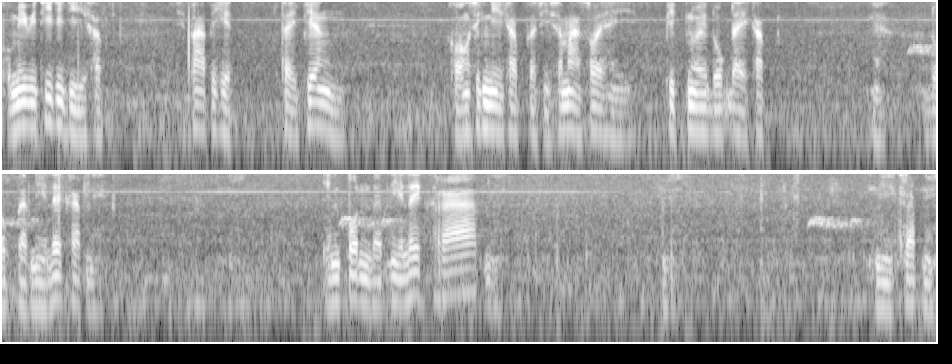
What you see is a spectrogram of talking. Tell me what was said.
ผมมีวิธีดีๆครับสิพาไปเห็ดใส่เพียงของสิ่งนี้ครับก็สิสามารถซอยให้ พริกหน่วยดกได้ครับเนี่ยดกแบบนี้เลยครับเนี่ยเห็นต้นแบบนี้เลยครับนี่นี่ครับนี่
